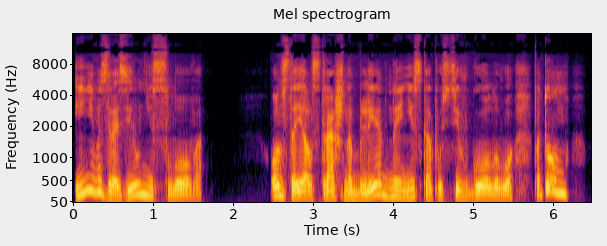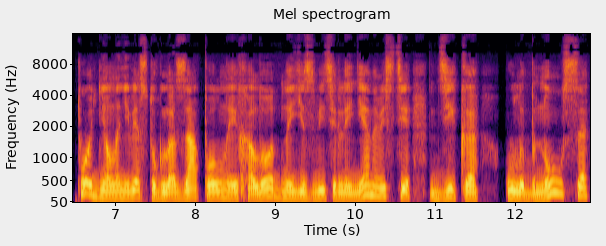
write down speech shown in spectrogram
и не возразил ни слова. Он стоял страшно бледный, низко опустив голову. Потом поднял на невесту глаза, полные холодной, язвительной ненависти, дико улыбнулся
